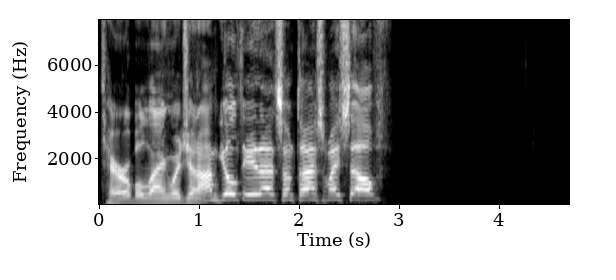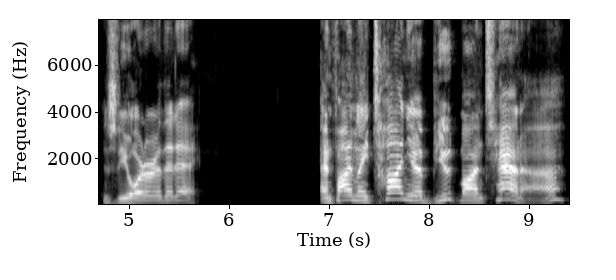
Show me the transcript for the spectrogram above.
Terrible language, and I'm guilty of that sometimes myself, is the order of the day. And finally, Tanya Butte, Montana.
